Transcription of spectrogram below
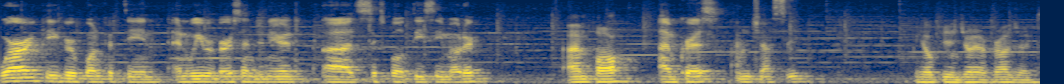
We're REP Group 115, and we reverse engineered a 6 volt DC motor. I'm Paul. I'm Chris. I'm Jesse. We hope you enjoy our project.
